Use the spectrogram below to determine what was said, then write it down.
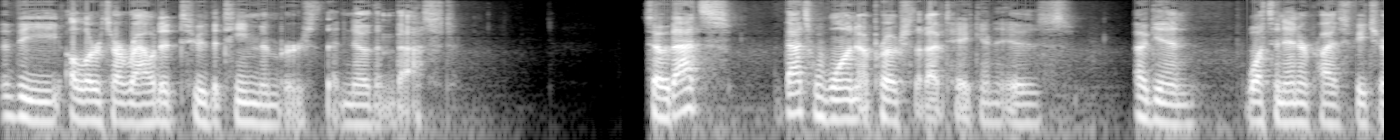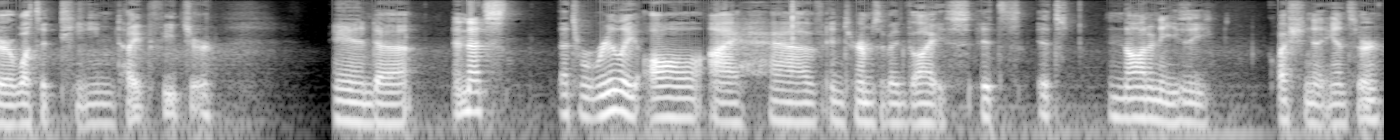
the alerts are routed to the team members that know them best. So that's that's one approach that I've taken is again, what's an enterprise feature, what's a team type feature, and uh, and that's that's really all I have in terms of advice. It's it's not an easy question to answer,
